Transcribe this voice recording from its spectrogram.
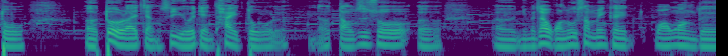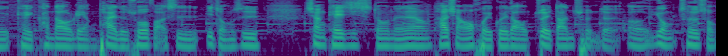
多，呃，对我来讲是有一点太多了，然后导致说呃。呃，你们在网络上面可以往往的可以看到两派的说法，是一种是像 Casey Stone 那样，他想要回归到最单纯的，呃，用车手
